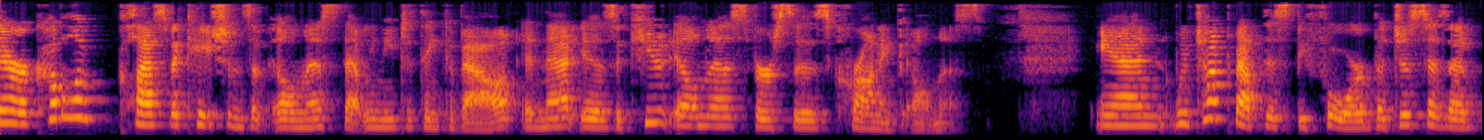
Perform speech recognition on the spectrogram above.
There are a couple of classifications of illness that we need to think about, and that is acute illness versus chronic illness. And we've talked about this before, but just as a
